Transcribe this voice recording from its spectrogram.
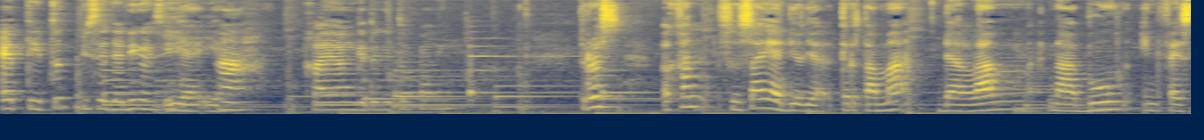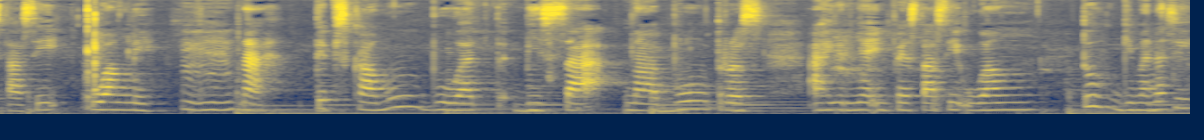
attitude bisa jadi gak sih? Iya, iya. Nah kayak gitu-gitu paling. Terus eh, kan susah ya Dil ya, terutama dalam nabung investasi uang nih. Mm-mm. Nah, tips kamu buat bisa nabung terus akhirnya investasi uang tuh gimana sih?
